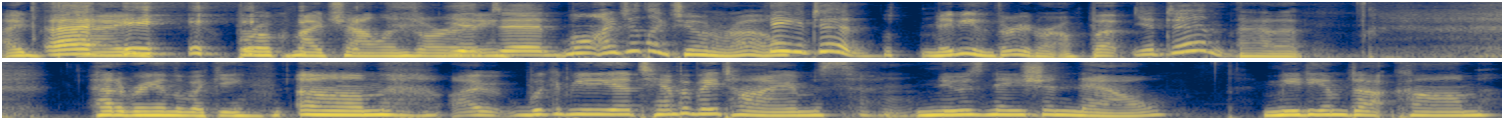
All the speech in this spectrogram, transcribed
I, I broke my challenge already. You did. Well, I did like two in a row, Yeah, you did. maybe even three in a row. But You did. I had to had to bring in the wiki. Um, I, Wikipedia, Tampa Bay Times, News Nation Now, Medium.com,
